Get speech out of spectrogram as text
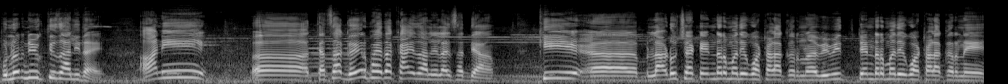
पुनर्नियुक्ती झाली नाही. आणि त्याचा गैरफायदा काय झालेला आहे सध्या? की लाडूच्या टेंडरमध्ये घोटाळा करणं विविध टेंडरमध्ये घोटाळा करणे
